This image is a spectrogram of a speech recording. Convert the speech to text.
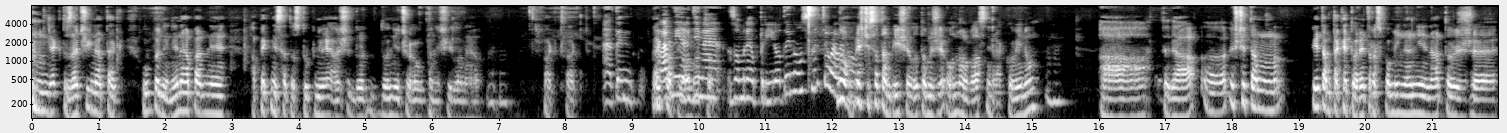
jak to začína, tak úplne nenápadne a pekne sa to stupňuje až do, do niečoho úplne šíleného. Mm-hmm. Fakt, fakt. A ten hlavný hrdina zomrel prírodzenou smrťou? No, ešte sa tam píše o tom, že on mal vlastne rakovinu. Uh-huh. A teda e, ešte tam je tam takéto retrospomínanie na to, že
